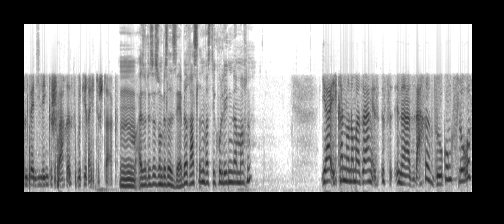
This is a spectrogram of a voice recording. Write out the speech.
Und wenn die Linke schwach ist, wird die Rechte stark. Mhm, also das ist so ein bisschen Säbelrasseln, was die Kollegen da machen? Ja, ich kann nur noch mal sagen, es ist in der Sache wirkungslos,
